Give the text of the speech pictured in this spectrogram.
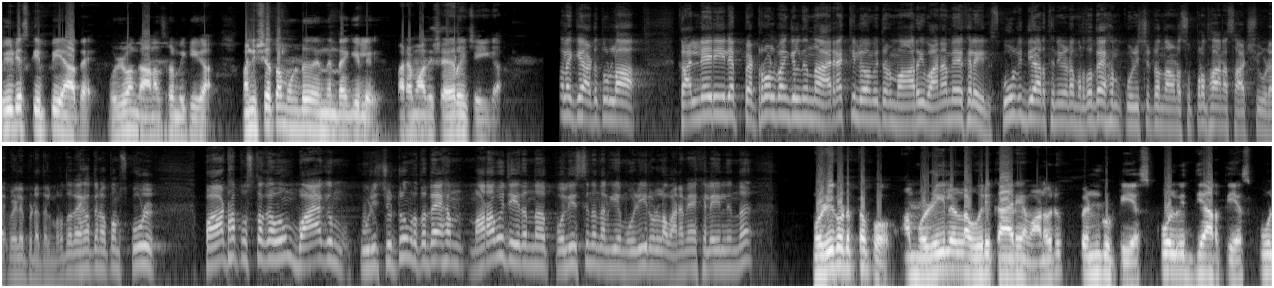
വീഡിയോ സ്കിപ്പ് ചെയ്യാതെ മുഴുവൻ കാണാൻ ശ്രമിക്കുക. മനുഷ്യത്വം ഉണ്ട് എന്നുണ്ടെങ്കിൽ പരമാവധി ഷെയർ ചെയ്യുക. അടുത്തുള്ള കല്ലേരിയിലെ പെട്രോൾ ബങ്കിൽ നിന്ന് അര കിലോമീറ്റർ മാറി വനമേഖലയിൽ സ്കൂൾ വിദ്യാർത്ഥിനിയുടെ മൃതദേഹം കുഴിച്ചിട്ടെന്നാണ് സുപ്രധാന സാക്ഷിയുടെ വെളിപ്പെടുത്തൽ. മൃതദേഹത്തിനൊപ്പം സ്കൂൾ പാഠപുസ്തകവും ബാഗും കുഴിച്ചിട്ടു മൃതദേഹം മറവ് ചെയ്തെന്ന് പോലീസിന് നൽകിയ മൊഴിയിലുള്ള വനമേഖലയിൽ നിന്ന് മൊഴി കൊടുത്തപ്പോൾ ആ മൊഴിയിലുള്ള ഒരു കാര്യമാണ് ഒരു പെൺകുട്ടിയെ സ്കൂൾ വിദ്യാർത്ഥിയെ സ്കൂൾ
